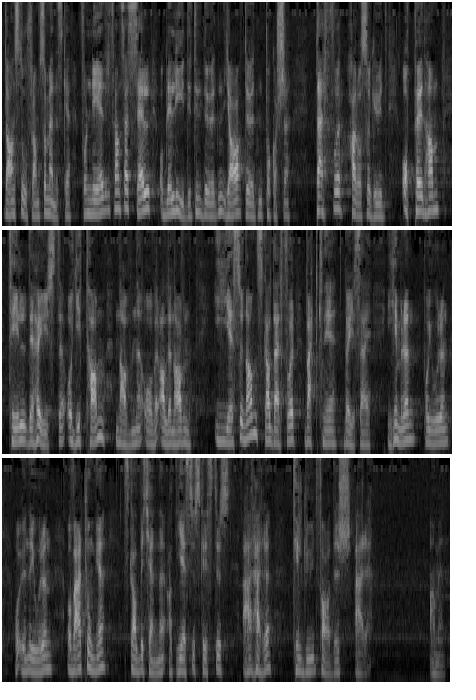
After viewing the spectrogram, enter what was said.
Da han sto fram som menneske, fornedret han seg selv og ble lydig til døden, ja, døden på korset. Derfor har også Gud opphøyd ham til det høyeste og gitt ham navnet over alle navn i Jesu navn skal derfor hvert kne bøye seg, i himmelen, på jorden og under jorden, og hver tunge skal bekjenne at Jesus Kristus er Herre, til Gud Faders ære. Amen.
